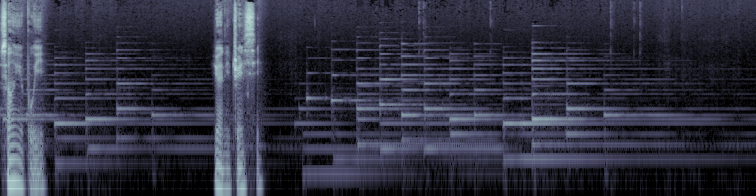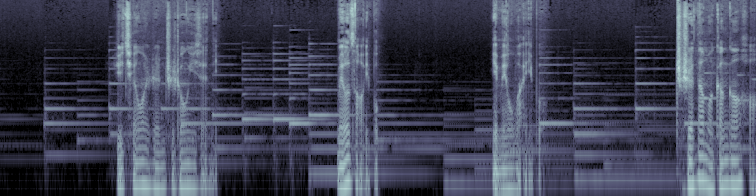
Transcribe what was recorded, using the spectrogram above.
相遇不易，愿你珍惜。于千万人之中遇见你。早一步，也没有晚一步，只是那么刚刚好。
